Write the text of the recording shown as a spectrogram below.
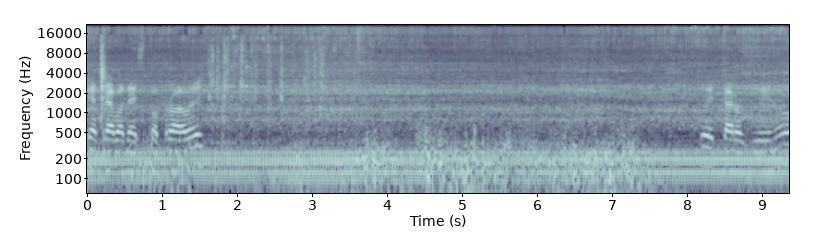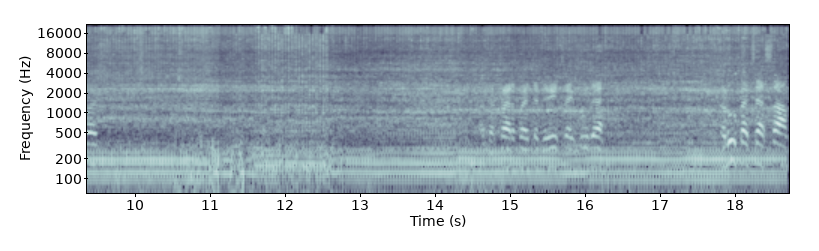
ще треба десь поправити. Плитка роздвинулась. Тепер будете дивіться, як буде рухатися сам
